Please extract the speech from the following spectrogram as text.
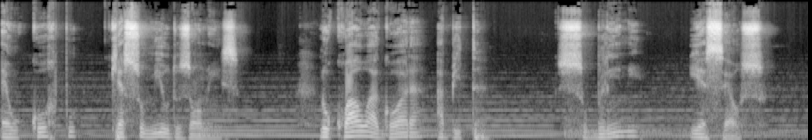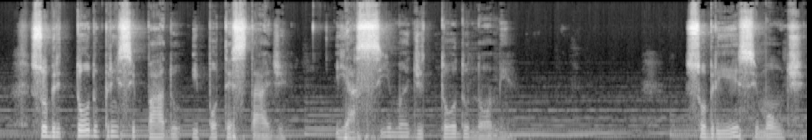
é o corpo que assumiu dos homens, no qual agora habita, sublime e excelso, sobre todo principado e potestade e acima de todo nome sobre esse monte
